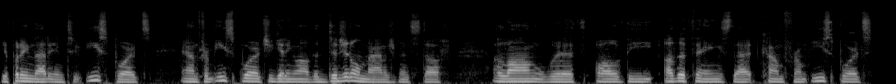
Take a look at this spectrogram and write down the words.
you're putting that into esports, and from esports, you're getting all the digital management stuff along with all of the other things that come from esports.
